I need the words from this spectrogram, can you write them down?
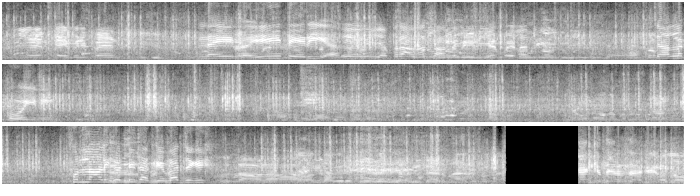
ਕਵੀ ਐਨਕ ਹੈ ਮੇਰੀ ਭੈਣ। ਦੀ ਨਹੀਂ ਬਈ ਤੇਰੀ ਆ। ਤੇਰੀ ਆ ਭਰਾਵਾ ਸਾਡ ਮੇਰੀ ਆ ਪਹਿਲਾਂ ਤੇਰੀ ਚੱਲ ਕੋਈ ਨਹੀਂ ਫੁੱਲਾਂ ਵਾਲੀ ਗੱਡੀ ਤਾਂ ਅੱਗੇ ਭੱਜ ਗਈ ਇੱਕ ਦਿਨ ਦਾ ਕੇ ਵੱਲੋਂ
